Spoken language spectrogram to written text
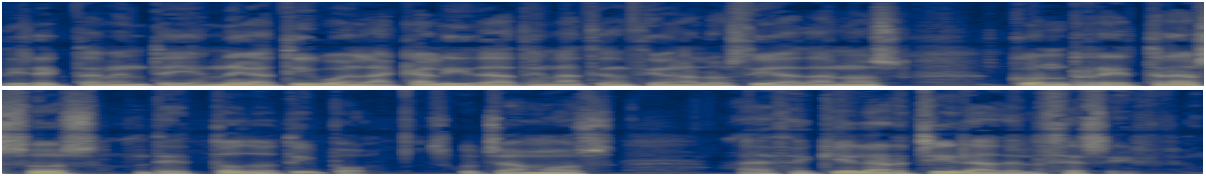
directamente y en negativo en la calidad en la atención a los ciudadanos con retrasos de todo tipo. Escuchamos a Ezequiel Archira del CESIF.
